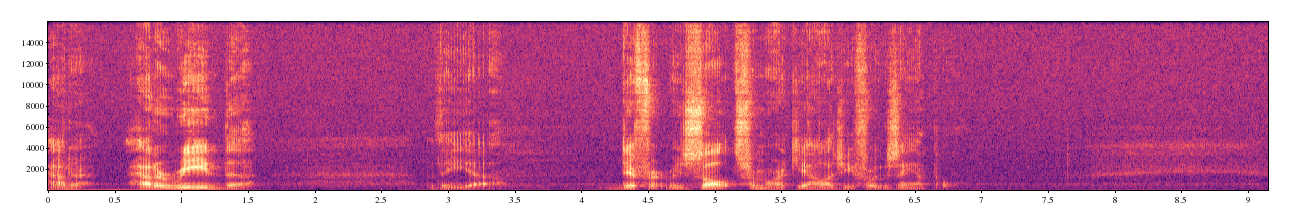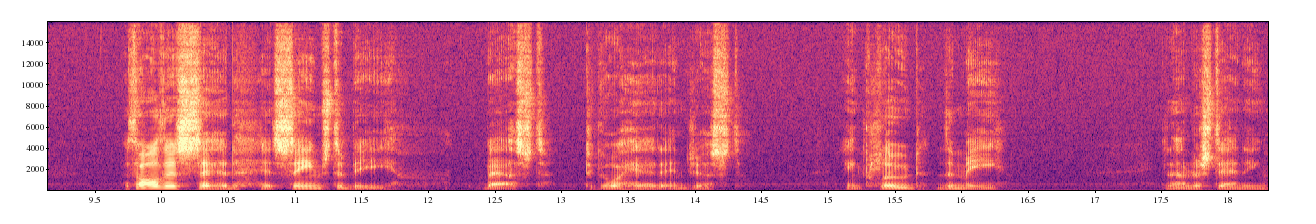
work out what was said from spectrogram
How to how to read the the uh, different results from archaeology, for example. With all this said, it seems to be best to go ahead and just include the me in understanding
